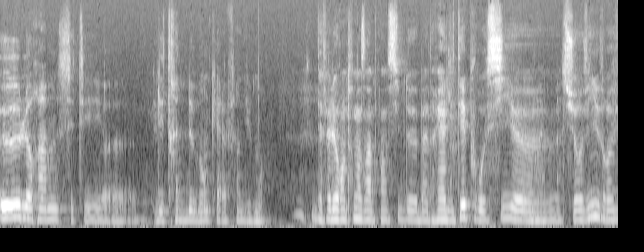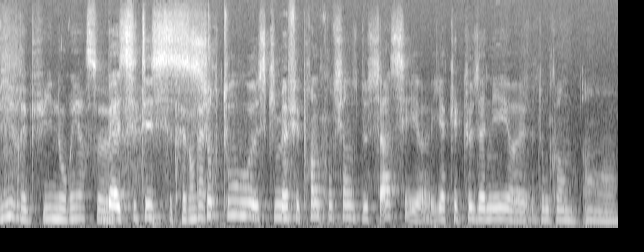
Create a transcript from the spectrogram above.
eux, leur âme, c'était les traites de banque à la fin du mois. Il a fallu rentrer dans un principe de, bah, de réalité pour aussi euh, survivre, vivre et puis nourrir ce. Bah, C'était surtout euh, ce qui m'a fait prendre conscience de ça, c'est euh, il y a quelques années, donc en,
